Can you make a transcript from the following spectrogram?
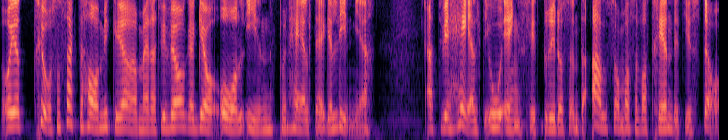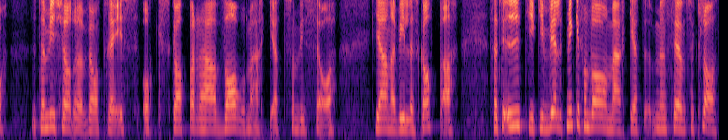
Och jag tror som sagt det har mycket att göra med att vi vågar gå all in på en helt egen linje. Att vi helt oängsligt brydde oss inte alls om vad som var trendigt just då. Utan vi körde vårt race och skapade det här varumärket som vi så gärna ville skapa. Så att jag utgick ju väldigt mycket från varumärket men sen såklart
